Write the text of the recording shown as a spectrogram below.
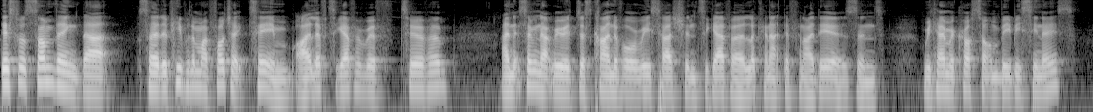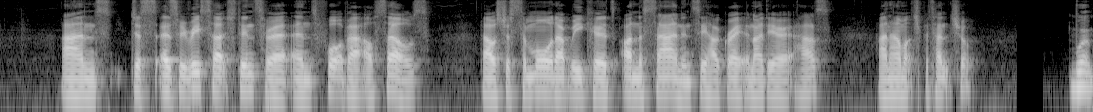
This was something that so the people in my project team, I lived together with two of them, and it's something that we were just kind of all researching together, looking at different ideas, and we came across it on BBC News. And just as we researched into it and thought about ourselves, that was just the more that we could understand and see how great an idea it has and how much potential. What,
